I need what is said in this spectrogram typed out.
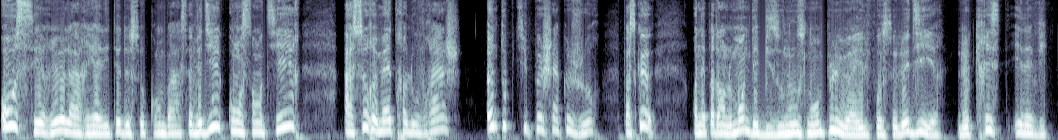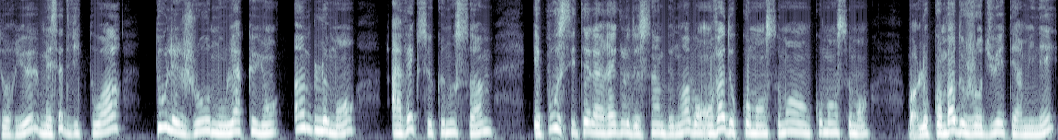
au sérieux la réalité de ce combat. Ça veut dire consentir à se remettre à l'ouvrage un tout petit peu chaque jour. Parce que on n'est pas dans le monde des bisounours non plus, hein, il faut se le dire. Le Christ, il est victorieux, mais cette victoire, tous les jours, nous l'accueillons humblement avec ce que nous sommes. Et pour citer la règle de Saint Benoît, bon, on va de commencement en commencement. Bon, le combat d'aujourd'hui est terminé,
